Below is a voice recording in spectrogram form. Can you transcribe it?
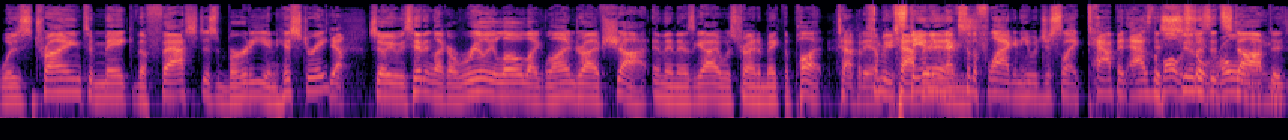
was trying to make the fastest birdie in history. Yeah. So he was hitting like a really low, like line drive shot, and then this guy was trying to make the putt. tap it in. Somebody was Tap standing in. next to the flag, and he would just like tap it as the as ball was soon still as it rolling. stopped, as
